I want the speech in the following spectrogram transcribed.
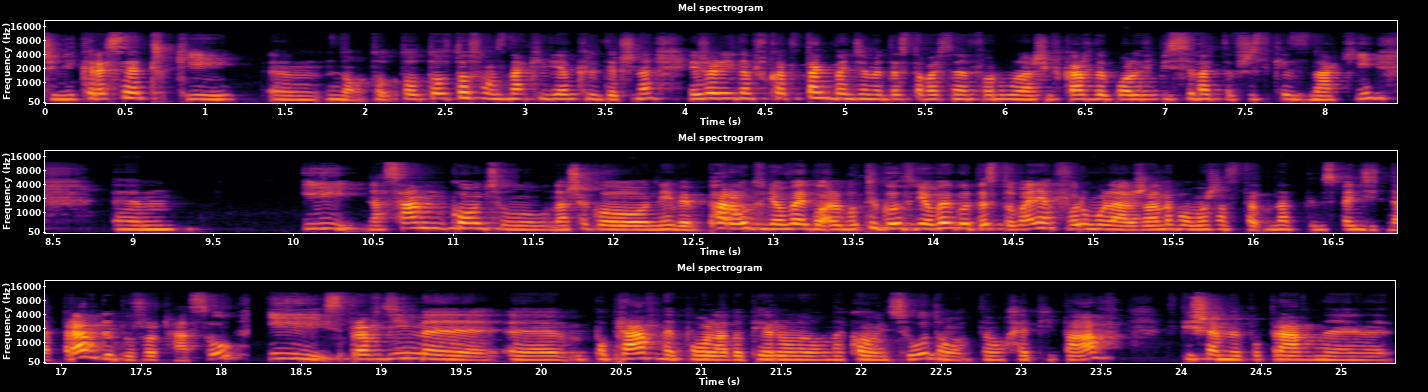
czyli kreseczki, no to, to, to, to są znaki diakrytyczne. Jeżeli na przykład tak będziemy testować ten formularz i w każde pole wpisywać te wszystkie znaki, i na samym końcu naszego, nie wiem, parodniowego albo tygodniowego testowania formularza, no bo można nad tym spędzić naprawdę dużo czasu i sprawdzimy poprawne pola dopiero na końcu, tą, tą happy path, wpiszemy poprawne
